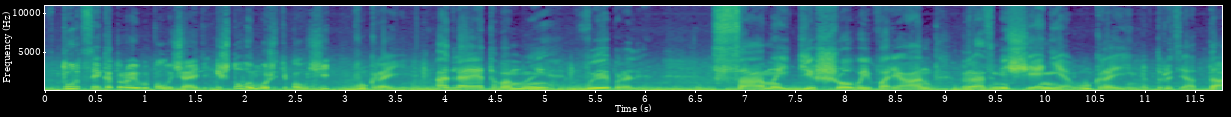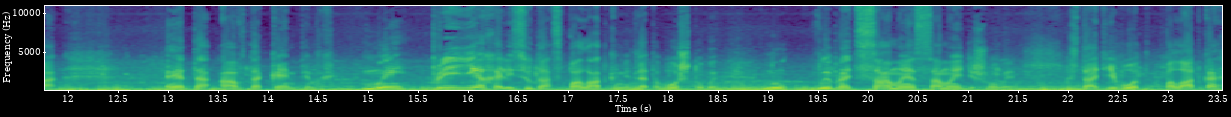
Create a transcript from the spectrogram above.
в Турции, которые вы получаете, и что вы можете получить в Украине. А для этого мы выбрали самый дешевый вариант размещения в Украине, друзья. Да, это автокемпинг. Мы приехали сюда с палатками для того, чтобы, ну, выбрать самое-самое дешевое. Кстати, вот палатка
